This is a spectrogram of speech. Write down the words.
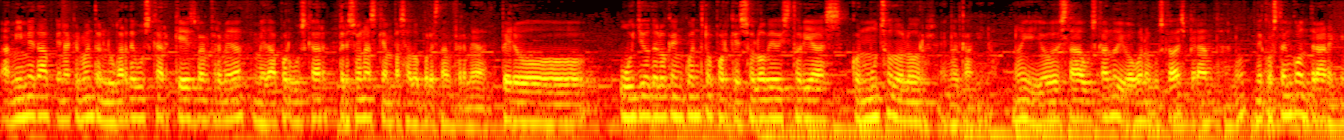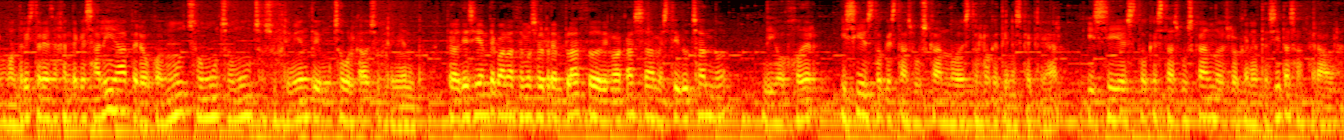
A mí me da, en aquel momento, en lugar de buscar qué es la enfermedad, me da por buscar personas que han pasado por esta enfermedad. Pero huyo de lo que encuentro porque solo veo historias con mucho dolor en el camino. ¿no? Y yo estaba buscando, digo, bueno, buscaba esperanza. ¿no? Me costó encontrar, encontré historias de gente que salía, pero con mucho, mucho, mucho sufrimiento y mucho volcado de sufrimiento. Pero al día siguiente, cuando hacemos el reemplazo, vengo a casa, me estoy duchando, digo, joder, ¿y si esto que estás buscando, esto es lo que tienes que crear? ¿Y si esto que estás buscando es lo que necesitas hacer ahora?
